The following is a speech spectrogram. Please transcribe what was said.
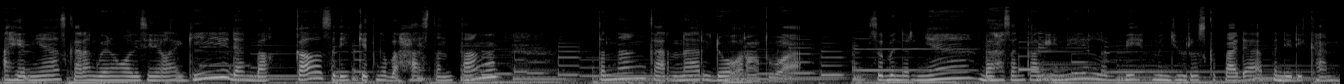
Akhirnya sekarang gue nongol di sini lagi dan bakal sedikit ngebahas tentang Tenang karena ridho orang tua. Sebenarnya bahasan kali ini lebih menjurus kepada pendidikan.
